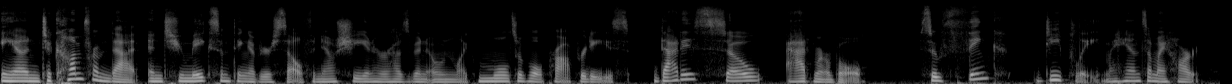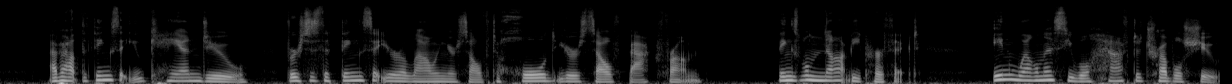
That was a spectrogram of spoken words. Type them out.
And to come from that and to make something of yourself, and now she and her husband own like multiple properties, that is so admirable. So think deeply, my hands on my heart, about the things that you can do versus the things that you're allowing yourself to hold yourself back from. Things will not be perfect in wellness, you will have to troubleshoot.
